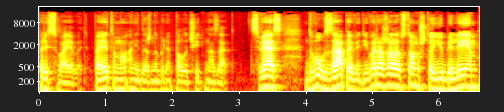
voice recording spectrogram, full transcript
присваивать, поэтому они должны были получить назад. Связь двух заповедей выражалась в том, что юбилеем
